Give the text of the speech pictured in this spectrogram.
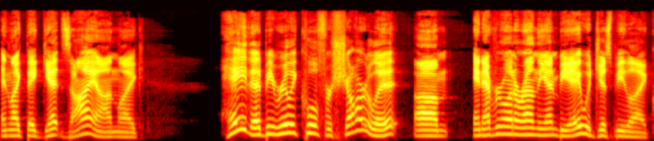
and like they get Zion, like, hey, that'd be really cool for Charlotte. Um, and everyone around the NBA would just be like,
